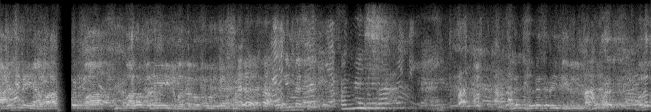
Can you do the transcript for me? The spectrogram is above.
ಆಂಜನೇಯ ಬಾರಪ್ಪ, ಬಾರ ಮನೆಗೆ ಇಟ್ಟು. ಊಟ ನಿಮ್ಮ ಹೆಸರು ದೇವರ ಐತಿ ಇರಲಿ ಮೊದಲ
